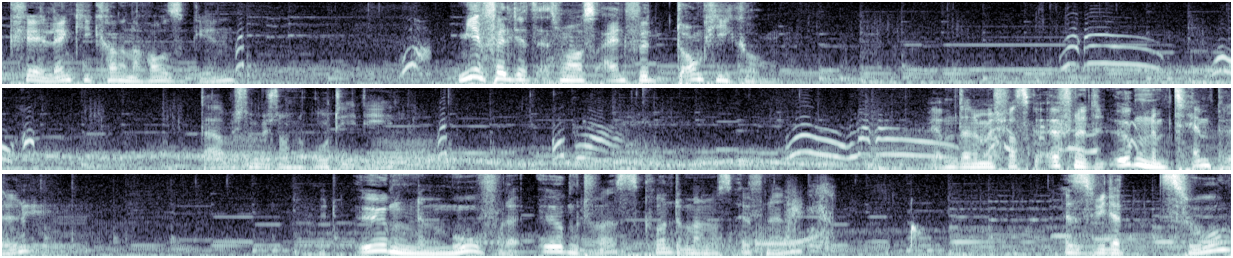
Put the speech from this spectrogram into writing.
Okay, Lenky kann nach Hause gehen. Mir fällt jetzt erstmal was ein für Donkey Kong. Da habe ich nämlich noch eine gute Idee. Wir haben da nämlich was geöffnet in irgendeinem Tempel. Mit irgendeinem Move oder irgendwas konnte man was öffnen. Es ist wieder zu.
